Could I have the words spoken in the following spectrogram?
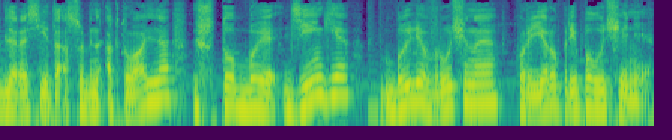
для России это особенно актуально, чтобы деньги были вручены курьеру при получении.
